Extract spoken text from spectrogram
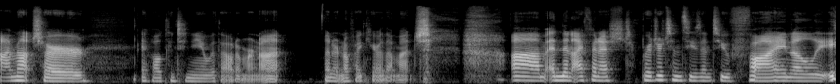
I'm not sure if I'll continue without him or not. I don't know if I care that much. Um, and then I finished Bridgerton season two finally,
